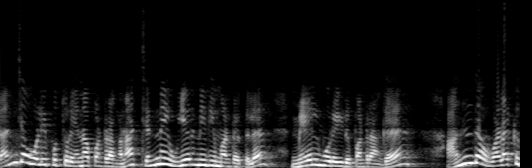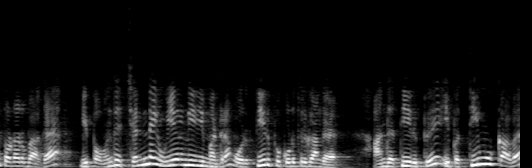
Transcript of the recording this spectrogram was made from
லஞ்ச ஒழிப்புத்துறை என்ன பண்ணுறாங்கன்னா சென்னை உயர்நீதிமன்றத்தில் மேல்முறையீடு பண்ணுறாங்க அந்த வழக்கு தொடர்பாக இப்போ வந்து சென்னை உயர்நீதிமன்றம் ஒரு தீர்ப்பு கொடுத்துருக்காங்க. அந்த தீர்ப்பு இப்போ திமுகவை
